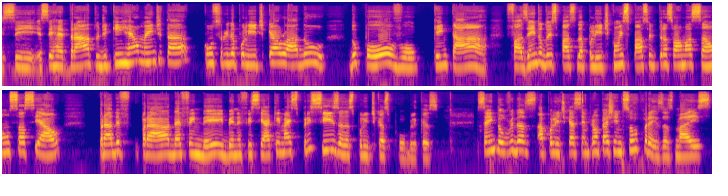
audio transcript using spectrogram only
esse, esse retrato de quem realmente está construindo a política ao lado do povo, quem está fazendo do espaço da política um espaço de transformação social para def defender e beneficiar quem mais precisa das políticas públicas. Sem dúvidas, a política é sempre uma caixinha de surpresas, mas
